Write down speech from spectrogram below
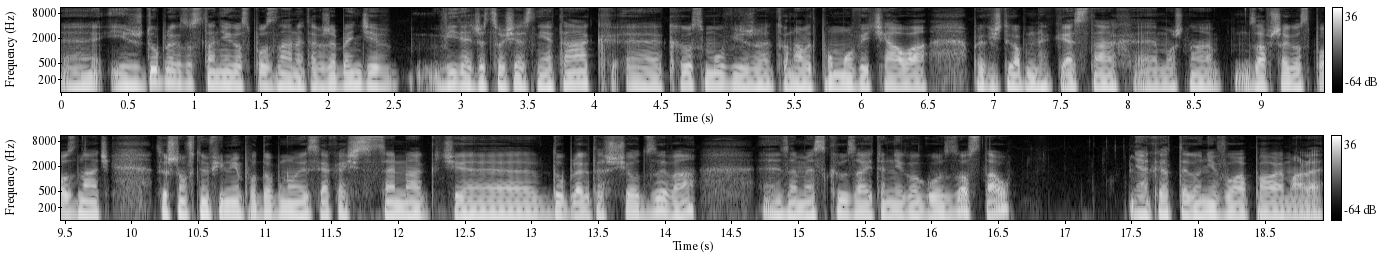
e, iż dubler zostanie rozpoznany, także będzie widać, że coś jest nie tak. E, Cruz mówi, że to nawet po mowie ciała, po jakichś drobnych gestach e, można zawsze rozpoznać. Zresztą w tym filmie podobno jest jakaś scena, gdzie dubler też się odzywa, zamiast Cruza i ten jego głos został. Ja tego nie wyłapałem, ale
